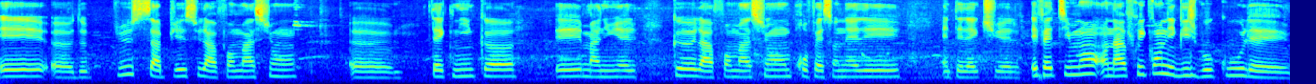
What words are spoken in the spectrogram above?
et euh, de plus s'appuyer sur la formation euh, technique et manuelle que la formation professionnelle et intellectuelle. Effectivement, en Afrique, on néglige beaucoup les,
